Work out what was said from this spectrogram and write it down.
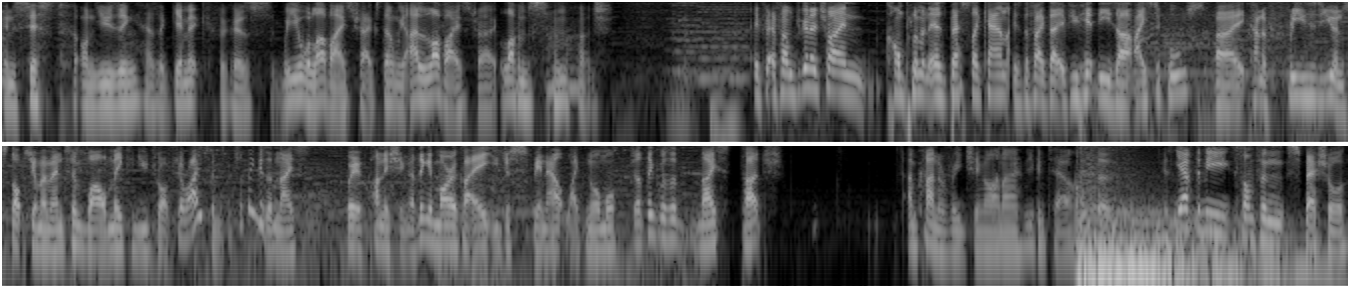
insist on using as a gimmick because we all love ice tracks, don't we? I love ice track. Love them so much. If, if I'm going to try and compliment it as best I can, is the fact that if you hit these uh, icicles, uh, it kind of freezes you and stops your momentum while making you drop your items, which I think is a nice way of punishing. I think in Mario Kart 8, you just spin out like normal, which I think was a nice touch. I'm kind of reaching, aren't I? You can tell. You have to be something special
